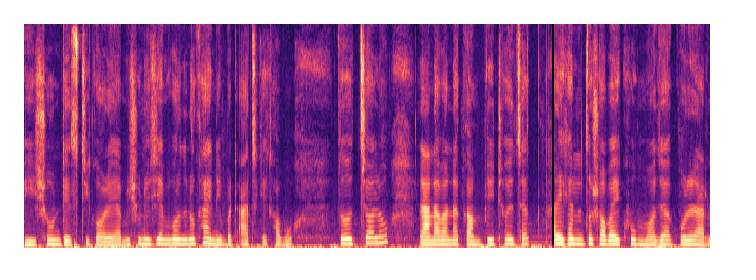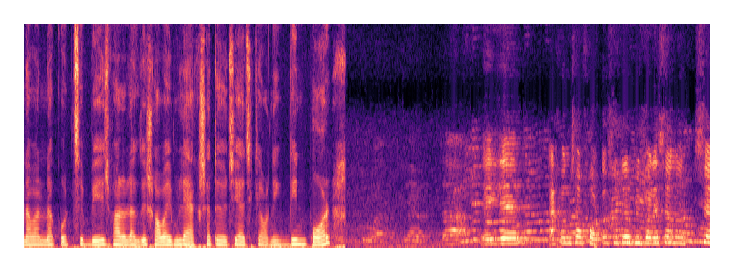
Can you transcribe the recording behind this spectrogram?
ভীষণ টেস্টি করে। আমি শুনেছি, আমি কোনোদিনও খাইনি বাট আজকে খাব। তো চলো রান্না বান্না কমপ্লিট হয়ে যাক। আর এখানে তো সবাই খুব মজা করে রান্না বান্না করছে বেশ ভালো লাগছে। সবাই মিলে একসাথে হয়েছে আজকে অনেক দিন পর। এই যে এখন সব ফটোশুটের প্রিপারেশন হচ্ছে।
